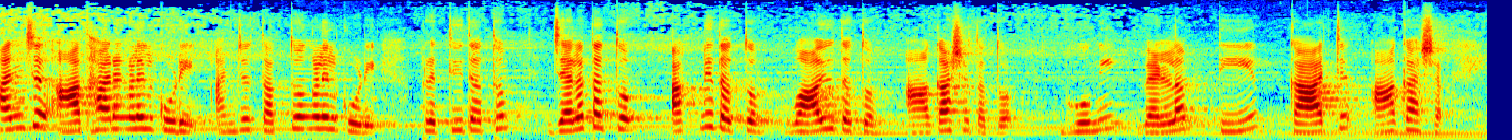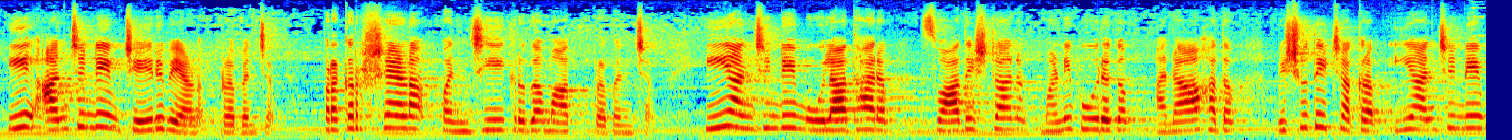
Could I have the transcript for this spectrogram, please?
അഞ്ച് ആധാരങ്ങളിൽ കൂടി അഞ്ച് തത്വങ്ങളിൽ കൂടി പൃഥ്വിതത്വം ജലതത്വം അഗ്നിതത്വം വായുതത്വം ആകാശതത്വം ഭൂമി വെള്ളം തീ കാറ്റ് ആകാശം ഈ അഞ്ചിന്റെയും ചേരുവയാണ് പ്രപഞ്ചം. പ്രകർഷേണ പഞ്ചീകൃതമാത് പ്രപഞ്ചം. ഈ അഞ്ചിന്റെയും മൂലാധാരം സ്വാധിഷ്ഠാനം മണിപൂരകം അനാഹതം വിശുദ്ധി ചക്രം ഈ അഞ്ചിന്റെയും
